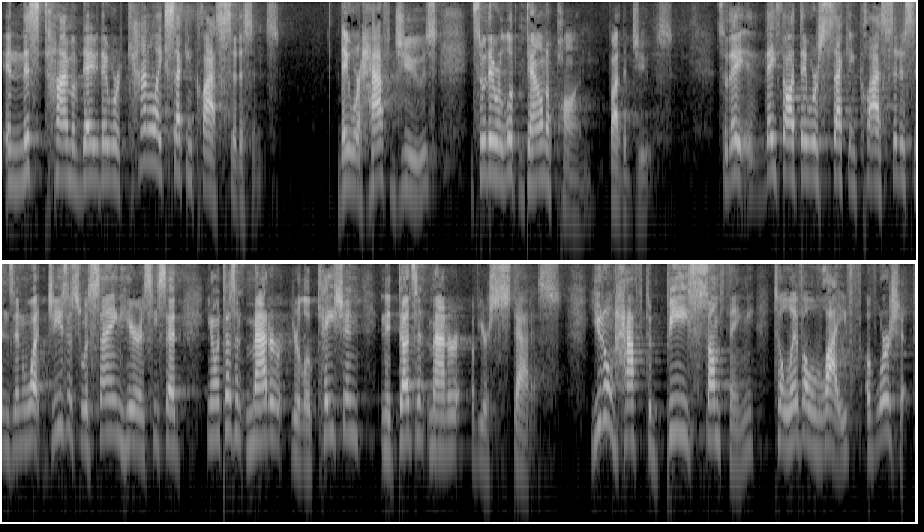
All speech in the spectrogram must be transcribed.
in this time of day, they were kind of like second class citizens. They were half Jews, so they were looked down upon by the Jews. So they, they thought they were second class citizens. And what Jesus was saying here is he said, you know, it doesn't matter your location and it doesn't matter of your status. You don't have to be something to live a life of worship.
